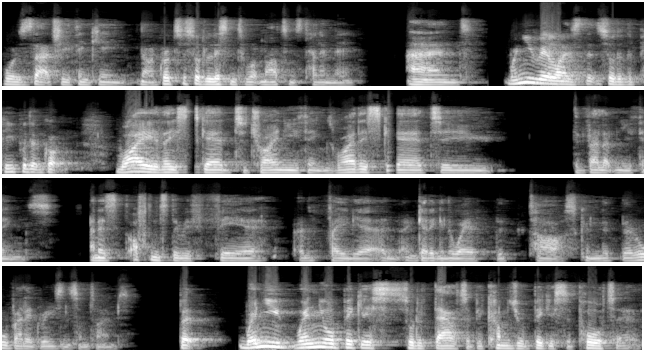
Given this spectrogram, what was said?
was actually thinking, no, I've got to sort of listen to what Martin's telling me. And when you realize that sort of the people that have got, why are they scared to try new things? Why are they scared to develop new things? And it's often to do with fear and failure and, and getting in the way of the task, and they're all valid reasons sometimes. But when you when your biggest sort of doubter becomes your biggest supporter,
